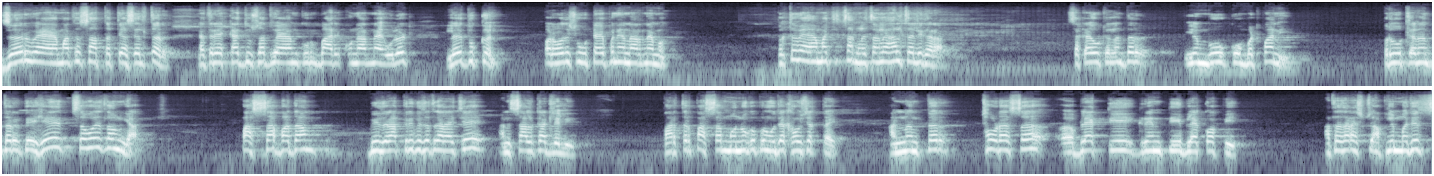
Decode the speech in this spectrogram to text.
जर व्यायामाचं सातत्य असेल तर नाहीतर एका दिवसात व्यायाम करून बारीक होणार नाही उलट लय दुखल. परवा दिवशी उठाय पण येणार नाही मग. फक्त व्यायामाची चांगल्या चांगल्या हालचाली करा. सकाळी उठल्यानंतर लिंबू कोंबट पाणी. परत उठल्यानंतर ते हे सवयच लावून घ्या. पाच सहा बदाम बीज रात्री भिजत घालायचे आणि साल काढलेली. फार तर पाच सहा मनुकं पण उद्या खाऊ शकताय. आणि नंतर थोडंसं black tea green tea black coffee आता जरा स्ट- आपली मध्येच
